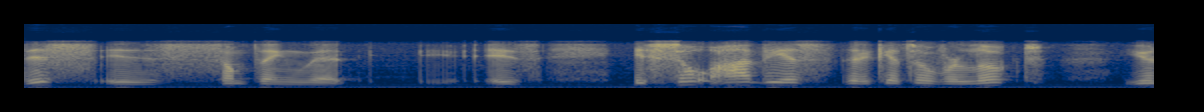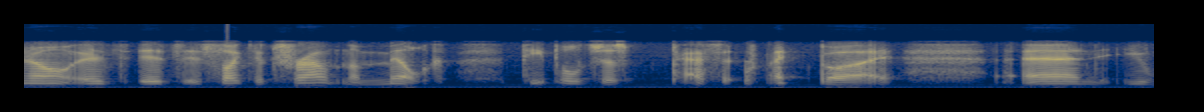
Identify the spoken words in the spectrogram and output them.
this is something that is is so obvious that it gets overlooked. You know, it's it's it's like the trout in the milk. People just pass it right by, and you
